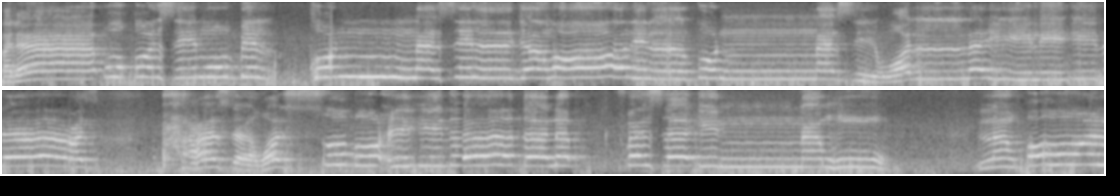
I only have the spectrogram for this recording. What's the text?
فلا أقسم بالكنس الجوار الكنس والليل إذا عس عسى والصبح إذا تنفس إنه لقول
